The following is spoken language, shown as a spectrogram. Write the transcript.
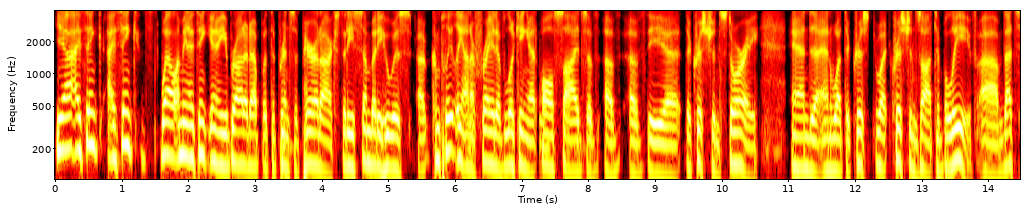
Yeah, I think I think well, I mean, I think you know you brought it up with the Prince of Paradox that he's somebody who was uh, completely unafraid of looking at all sides of of, of the uh, the Christian story, and uh, and what the Christ, what Christians ought to believe. Um, that's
